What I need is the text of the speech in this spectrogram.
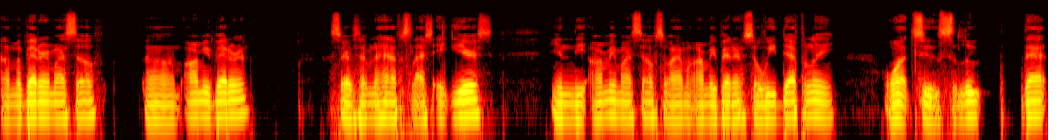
I'm a veteran myself, um, Army veteran. I served seven and a half slash eight years in the Army myself, so I am an Army veteran. So we definitely want to salute that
